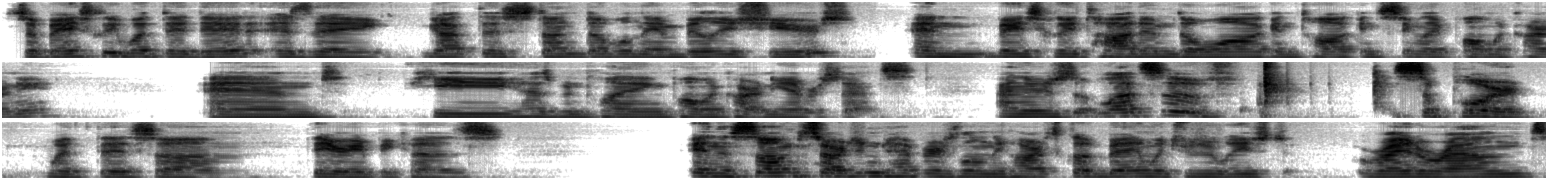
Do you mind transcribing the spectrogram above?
So basically, what they did is they got this stunt double named Billy Shears, and basically taught him to walk and talk and sing like Paul McCartney, and he has been playing Paul McCartney ever since. And there's lots of support with this um, theory because in the song Sergeant Pepper's Lonely Hearts Club Band, which was released right around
